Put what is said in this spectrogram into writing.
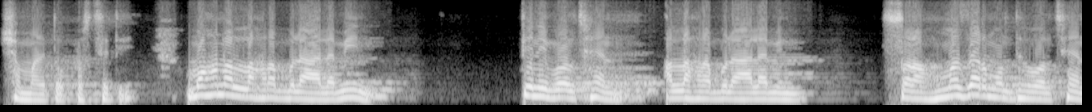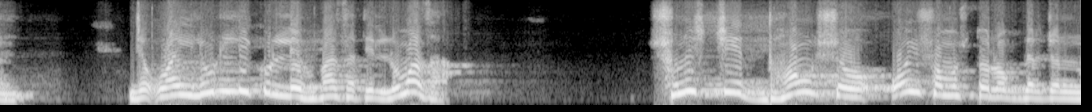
সম্মানিত উপস্থিতি। মহান আল্লাহ রাবুল্লাহ আলমিন, তিনি বলছেন, আল্লাহ রাবুল্লাহ আলমিন সরা হুমাজার মধ্যে বলছেন যে ওয়াইলুল্লি কুল্লি হুমাজাতি লুমাজা সুনিশ্চিত ধ্বংস ওই সমস্ত লোকদের জন্য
